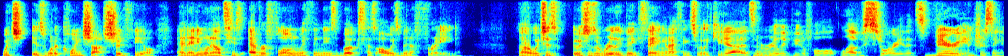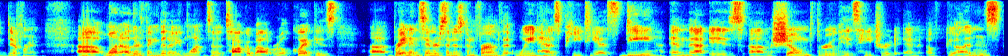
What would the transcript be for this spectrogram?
which is what a coin shot should feel. And anyone else he's ever flown with in these books has always been afraid, uh, which is which is a really big thing, and I think it's really cute. Yeah, it's a really beautiful love story that's very interesting and different. Uh, one other thing that I want to talk about real quick is uh, Brandon Sanderson has confirmed that Wayne has PTSD, and that is um, shown through his hatred and of guns.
